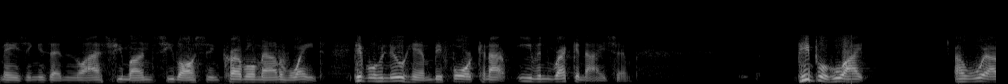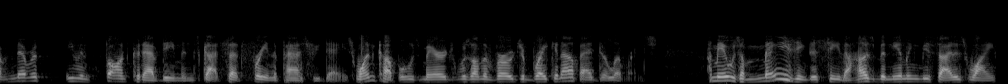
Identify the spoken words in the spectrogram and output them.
amazing is that in the last few months, he lost an incredible amount of weight. People who knew him before cannot even recognize him. People who I, I've never even thought could have demons got set free in the past few days. One couple whose marriage was on the verge of breaking up had deliverance. I mean, it was amazing to see the husband kneeling beside his wife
